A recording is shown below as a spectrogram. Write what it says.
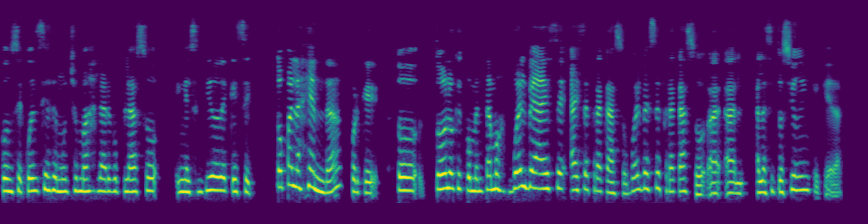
consecuencias de mucho más largo plazo en el sentido de que se topa la agenda, porque todo, todo lo que comentamos vuelve a ese, a ese fracaso, vuelve a ese fracaso, a, la situación en que queda,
